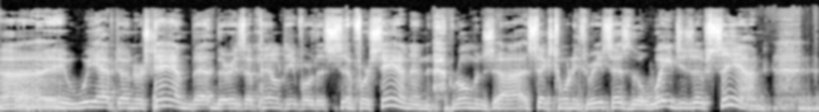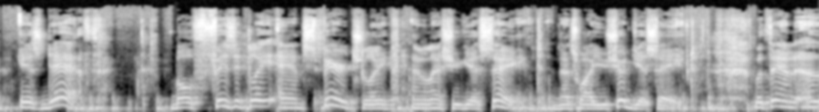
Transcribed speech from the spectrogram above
Uh, we have to understand that there is a penalty for this for sin, and Romans uh, six twenty three says the wages of sin is death, both physically and spiritually, unless you get saved. And that's why you should get saved. But then uh,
